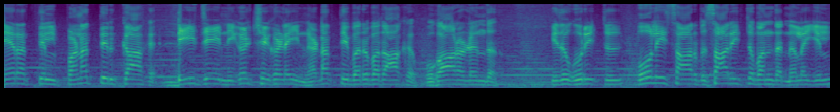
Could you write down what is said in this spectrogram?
நேரத்தில் பணத்திற்காக டிஜே நிகழ்ச்சிகளை நடத்தி வருவதாக புகார் எழுந்தது. இது குறித்து போலீசார் விசாரித்து வந்த நிலையில்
